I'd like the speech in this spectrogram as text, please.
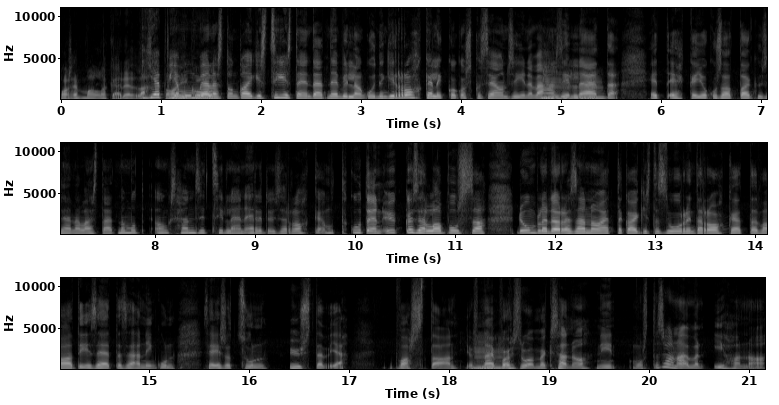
vasemmalla kädellä Jep, ja mun taikoo. mielestä on kaikista siisteintä, että Neville on kuitenkin rohkelikko, koska se on siinä vähän Mhm. silleen, että, että ehkä joku saattaa kyseenalaistaa, että no mut onko hän sitten silleen erityisen rohkea, mutta kuten ykkösen lopussa Dumbledore sanoo, että kaikista suurinta rohkeutta vaatii se, että sä niin kun seisot sun ystäviä vastaan, jos mm. näin voi suomeksi sanoa, niin musta se on aivan ihanaa.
